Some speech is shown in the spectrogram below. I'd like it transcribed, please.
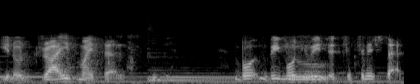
you know drive myself be motivated to, to finish that.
